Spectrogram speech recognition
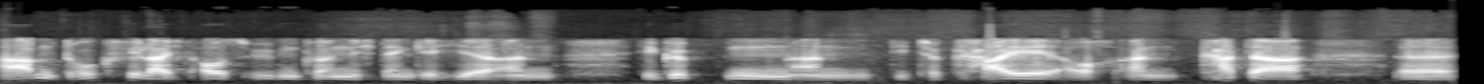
haben, Druck vielleicht ausüben können. Ich denke hier an Ägypten, an die Türkei, auch an Katar, äh,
